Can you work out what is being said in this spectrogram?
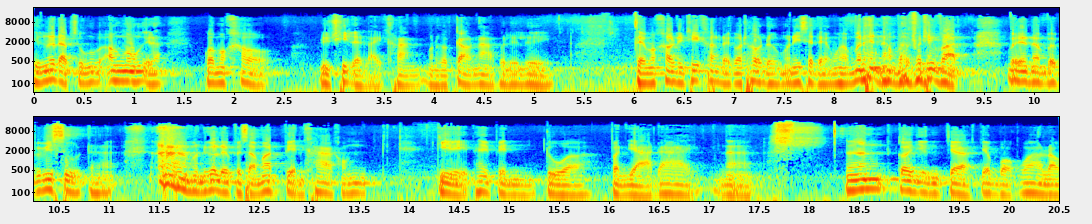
ถึงระดับสูงเอางงอีกแล้วกว่ามาเข้าดิที่หลาย ๆ ครั้ง มันก็ก้าวหน้าไปเรื่อย ๆ แต่มาเข้าในที่ครั้งใดก็เท่าเดิมอันนี้แสดงว่าไม่ได้นำไปปฏิบัติ ไม่ได้นำไปพิสูจน์นะฮะมันก็เลยไปสามารถเปลี่ยนค่าของ กิเลสให้เป็นตัวปัญญาได้นะดังนั้นก็ยังจะจะบอกว่าเรา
